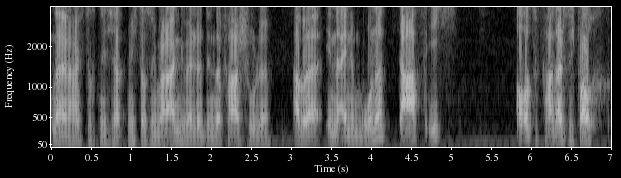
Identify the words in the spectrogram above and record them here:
Nein, heißt doch nicht. Ich habe mich doch nicht mal angemeldet in der Fahrschule. Aber in einem Monat darf ich Auto fahren. Also ich brauche.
